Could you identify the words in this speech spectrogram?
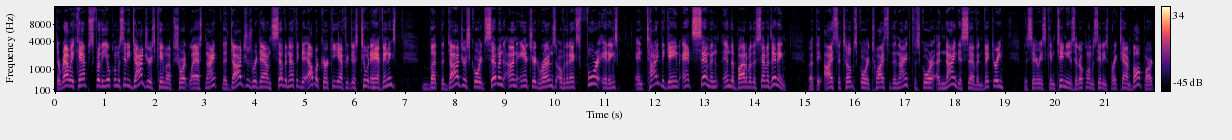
The rally caps for the Oklahoma City Dodgers came up short last night. The Dodgers were down 7 0 to Albuquerque after just two and a half innings but the Dodgers scored seven unanswered runs over the next four innings and tied the game at seven in the bottom of the seventh inning. But the Isotopes scored twice in the ninth to score a 9 to 7 victory. The series continues at Oklahoma City's Bricktown Ballpark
